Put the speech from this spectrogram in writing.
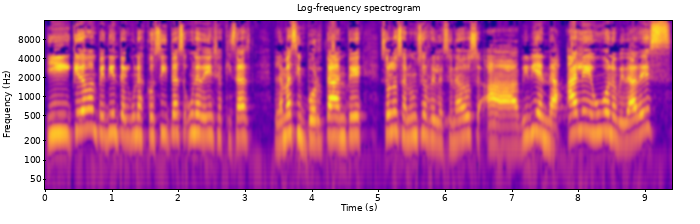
y quedaban pendientes algunas cositas, una de ellas quizás la más importante son los anuncios relacionados a vivienda. Ale, ¿hubo novedades?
